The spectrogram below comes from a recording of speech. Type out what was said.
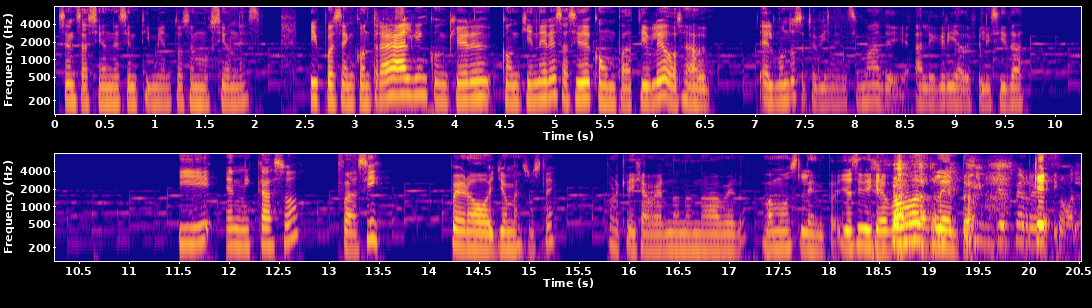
sensaciones, sentimientos, emociones. Y pues encontrar a alguien con quien, eres- con quien eres así de compatible, o sea, el mundo se te viene encima de alegría, de felicidad. Y en mi caso fue así, pero yo me asusté. Porque dije, a ver, no, no, no, a ver, vamos lento. Yo sí dije, vamos lento. Yo ¿Qué? sola.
